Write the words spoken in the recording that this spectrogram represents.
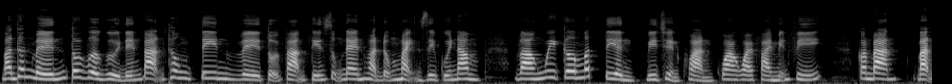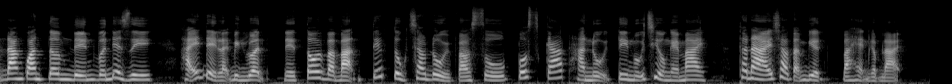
Bạn thân mến, tôi vừa gửi đến bạn thông tin về tội phạm tín dụng đen hoạt động mạnh dịp cuối năm và nguy cơ mất tiền vì chuyển khoản qua Wi-Fi miễn phí. Còn bạn, bạn đang quan tâm đến vấn đề gì? Hãy để lại bình luận để tôi và bạn tiếp tục trao đổi vào số Postcard Hà Nội tin mỗi chiều ngày mai. Thân ái, chào tạm biệt và hẹn gặp lại.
